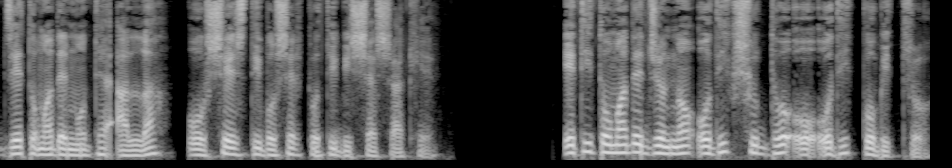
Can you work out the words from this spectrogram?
যে তোমাদের মধ্যে আল্লাহ ও শেষ দিবসের প্রতি বিশ্বাস রাখে। এটি তোমাদের জন্য অধিক শুদ্ধ ও অধিক পবিত্র।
